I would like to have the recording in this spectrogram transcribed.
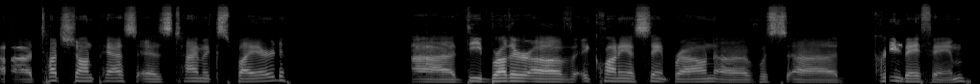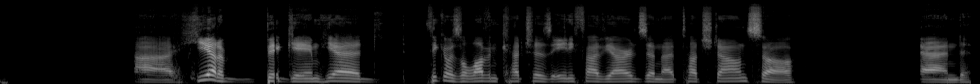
a touchdown pass as time expired. Uh, the brother of Equanimeous St. Brown uh, was uh, Green Bay fame. Uh, he had a big game. He had, I think it was 11 catches, 85 yards, and that touchdown. So, and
